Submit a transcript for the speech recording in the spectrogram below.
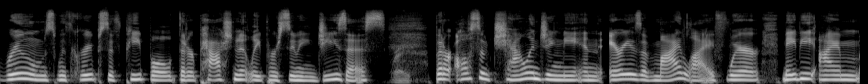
rooms with groups of people that are passionately pursuing Jesus, Right. but are also challenging me in areas of my life where maybe I'm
